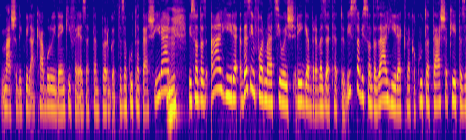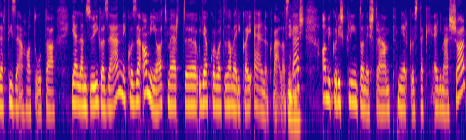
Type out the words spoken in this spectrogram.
második világháború idején kifejezetten pörgött ez a kutatási irány, uh-huh. viszont az álhíre, a dezinformáció is régebbre vezethető vissza, viszont az álhíreknek a kutatása 2016 óta jellemző igazán, méghozzá amiatt, mert ugye akkor volt az amerikai elnökválasztás, Igen. amikor is Clinton és Trump mérkőztek egymással,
